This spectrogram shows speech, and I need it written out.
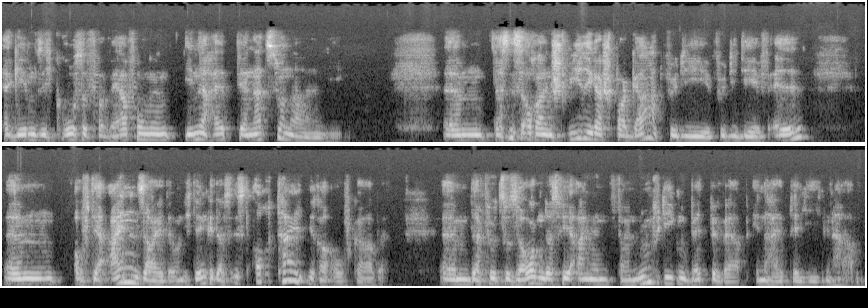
ergeben sich große Verwerfungen innerhalb der nationalen Ligen. Ähm, das ist auch ein schwieriger Spagat für die, für die DFL. Ähm, auf der einen Seite, und ich denke, das ist auch Teil ihrer Aufgabe, dafür zu sorgen, dass wir einen vernünftigen Wettbewerb innerhalb der Ligen haben.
